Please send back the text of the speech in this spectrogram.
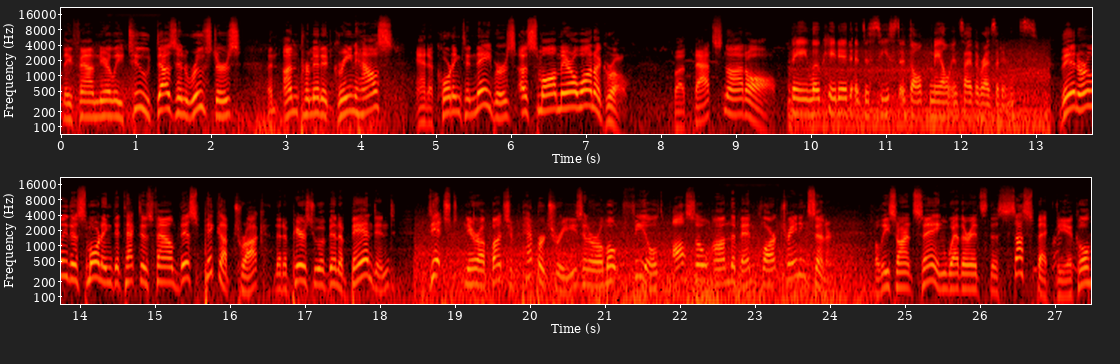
they found nearly two dozen roosters, an unpermitted greenhouse, and according to neighbors, a small marijuana grow. But that's not all. They located a deceased adult male inside the residence. Then early this morning, detectives found this pickup truck that appears to have been abandoned ditched near a bunch of pepper trees in a remote field also on the Ben Clark Training Center. Police aren't saying whether it's the suspect vehicle.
